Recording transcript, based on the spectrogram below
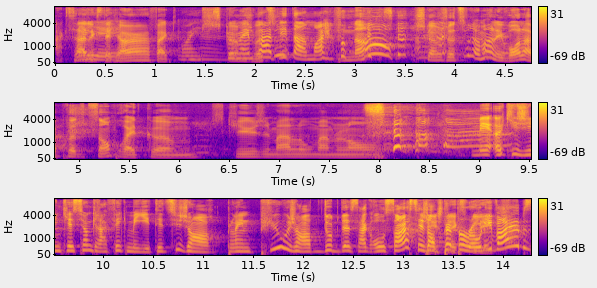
accès à l'extérieur. Fait que Ouais. je peux comme, même je pas appeler ta mère. pour- non! Je suis comme, je vais-tu vraiment aller voir la production pour être comme, excuse, j'ai mal au mamelon? Mais OK, j'ai une question graphique, mais il était-tu genre plein de pu ou genre double de sa grosseur? C'est genre pepperoni vibes?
